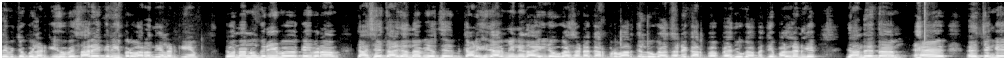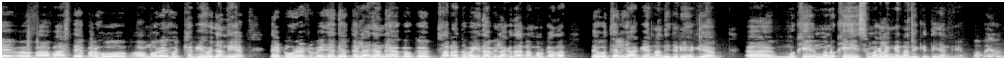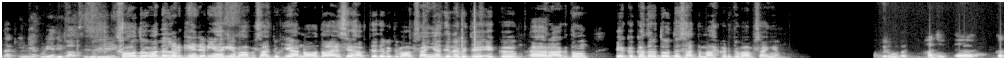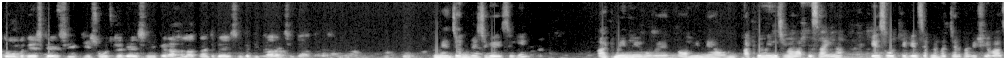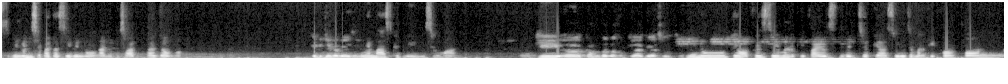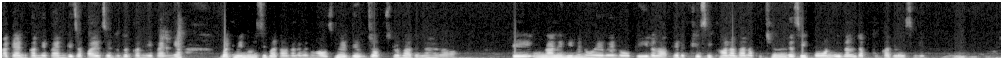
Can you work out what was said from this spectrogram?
ਦੇ ਵਿੱਚੋਂ ਕੋਈ ਲੜਕੀ ਹੋਵੇ ਸਾਰੇ ਗਰੀਬ ਪਰਿਵਾਰਾਂ ਦੀਆਂ ਲੜਕੀਆਂ। ਤੇ ਉਹਨਾਂ ਨੂੰ ਗਰੀਬ ਕਈ ਵਾਰ ਝਾਸੇ ਚ ਆ ਜਾਂਦਾ ਵੀ ਉੱਥੇ 40000 ਮਹੀਨੇ ਦਾ ਆਈ ਜਾਊਗਾ, ਸਾਡਾ ਘਰ ਪਰਿਵਾਰ ਚੱਲੂਗਾ, ਸਾਡੇ ਘਰ ਪ- ਪੈ ਜਾਊਗਾ, ਬੱਚੇ ਪੜ ਲੈਣਗੇ। ਜਾਂਦੇ ਤਾਂ ਹੈ ਚੰਗੇ ਵਾਸਤੇ, ਪਰ ਹੋ ਮੋਰੇ ਹੋ, ਠੱਗੀ ਹੋ ਜਾਂਦੀ ਹੈ ਤੇ ਟੂਰਿਸਟ ਵੀਜ਼ੇ ਦੇ ਉੱਤੇ ਲੈ ਜਾਂਦੇ ਆ, ਕਿਉਂਕਿ ਸਾਰਾ ਦੁਬਈ ਦਾ ਵੀ ਲੱਗਦਾ ਇਹਨਾਂ ਮੁਲਕਾਂ ਦਾ ਤੇ ਉੱਥੇ ਲਿਜਾ ਕੇ ਇਹਨਾਂ ਦੀ ਜਿਹੜੀ ਹੈਗੀ ਆ ਮੁਖੀ, ਮਨੁੱਖੀ ਸਮਗਲਿੰਗ ਇਹਨਾਂ ਦੀ ਕੀਤੀ ਜਾਂਦੀ ਹੈ ਹੁਣ ਤੱਕ ਕਿੰਨੀਆਂ ਕੁੜੀਆਂ ਦੀ ਵਾਪਸੀ ਹੋਈ ਹੈ? 100 ਤੋਂ ਵੱਧ ਲੜਕੀਆਂ ਜਿਹੜੀਆਂ ਹੈਗੀਆਂ ਵਾਪਸ ਆ ਚੁੱਕੀਆਂ। ਨੌ ਤਾਂ ਐਸੇ ਹਫ਼ਤੇ ਦੇ ਵਿੱਚ ਵਾਪਸ ਆਈਆਂ ਜਿਨ੍ਹਾਂ ਵਿੱਚ ਇੱਕ ਰਾਕ ਤੋਂ ਇੱਕ ਕਦਰ ਤੋਂ ਤੇ ਸੱਤ ਮਾਸਕਟ ਤੋਂ ਵਾਪਸ ਆਈਆਂ। ਹਾਂਜੀ ਕਦੋਂ ਵਿਦੇਸ਼ ਗਏ ਸੀ ਕੀ ਸੋਚ ਕੇ ਗਏ ਸੀ ਕਿਹਨਾਂ ਹਾਲਾਤਾਂ 'ਚ ਗਏ ਸੀ ਤੇ ਕੀ ਕਾਰਨ ਸੀ ਜਾਦਾ ਮੈਂ ਜਨਵਰੀ ਚ ਗਈ ਸੀਗੀ। 8 ਮਹੀਨੇ ਹੋ ਗਏ 9 ਮਹੀਨੇ ਹੁਣ 8ਵੇਂ ਮਹੀਨੇ ਚ ਮੈਂ ਵਾਪਸ ਆਈ ਹਾਂ। ਇਹ ਸੋਚ ਕੇ ਗਈ ਸੀ ਆਪਣੇ ਬੱਚਿਆਂ ਦੇ ਭਵਿੱਖ ਵਾਸਤੇ। ਮੈਨੂੰ ਨਹੀਂ ਸੀ ਪਤਾ ਸੀ ਮੈਨੂੰ ਉਹਨਾਂ ਨੇ ਫਸਾ ਦਿੱਤਾ ਜਾਊਗਾ। ਕਿਹੜੀ ਜਗ੍ਹਾ ਗਏ ਸੀ? ਮੈਂ ਮਾਸਕ ਗਈ ਹੋਈ ਸੀ ਉਮਾਨ ਕੀ ਅਹ, ਕੰਮ ਦਾ ਤੁਹਾਨੂੰ ਕਿਹਾ ਗਿਆ ਸੀ ਉੱਥੇ? ਮੈਨੂੰ ਤੇ ਆਫਿਸ ਦੇ ਮਤਲਬ ਕਿ ਫਾਈਲਸ ਦੇ ਵਿੱਚ ਕਿਹਾ ਸੀ ਵੀ ਜੇ ਮਤਲਬ ਕਿ ਫੋਨ ਅਟੈਂਡ ਕਰਨੇ ਪੈਣਗੇ ਜਾਂ ਫਾਈਲਸ ਇੱਧਰ ਉੱਧਰ ਕਰਨੀਆਂ ਪੈਣਗੀਆਂ। ਬਟ ਮੈਨੂੰ ਨਹੀਂ ਸੀ ਪਤਾ ਉਹਨਾਂ ਨੇ ਮੈਨੂੰ ਹਾਊਸਮੇਟ ਦੇ ਜੌਬ 'ਚ ਲਗਾ ਦੇਣਾ ਹੈਗਾ ਵਾ। ਤੇ ਉਹਨਾਂ ਨੇ ਵੀ ਮੈਨੂੰ ਐਵੇਂ ਲੋਕ ਹੀ ਲਗਾ ਕੇ ਰੱਖੇ ਸੀ ਖਾਣਾ ਦਾਣਾ ਕੁਛ ਨਹੀਂ ਦਿੰਦੇ ਸੀ ਫੋਨ ਵੀ ਉਹਨਾਂ ਨੇ ਜ਼ਬਤ ਕਰ ਲਏ ਸੀ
